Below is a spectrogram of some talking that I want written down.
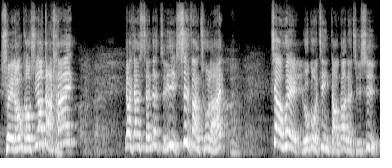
水龙头需要打开，要将神的旨意释放出来。教会如果进祷告的执事，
